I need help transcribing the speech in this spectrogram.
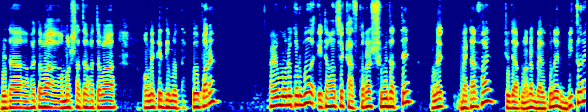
যেটা হয়তোবা আমার সাথে হয়তোবা অনেকে দ্বিমত থাকতেও পারে। আমি মনে করব এটা হচ্ছে কাজ করার সুবিধার্থে অনেক বেটার হয় যদি আপনারা ব্যালকনির ভিতরে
